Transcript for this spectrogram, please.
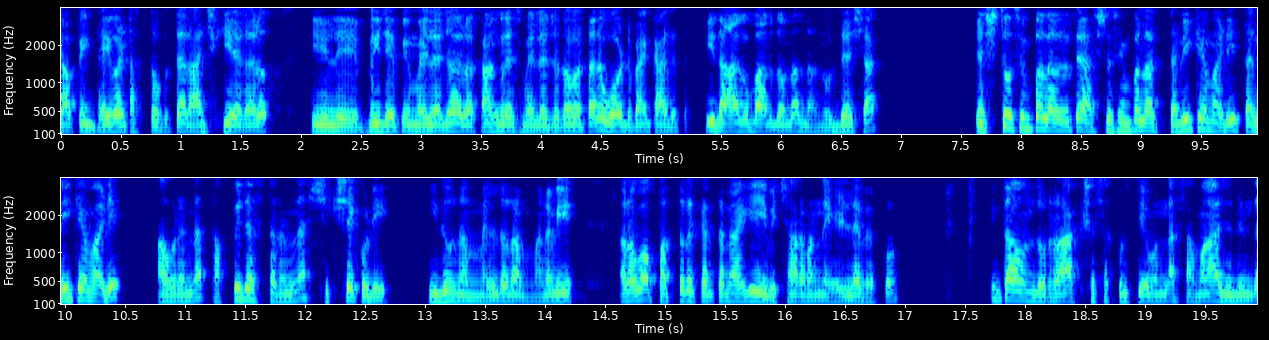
ಟಾಪಿಕ್ ಡೈವರ್ಟ್ ಆಗ್ತಾ ಹೋಗುತ್ತೆ. ರಾಜಕೀಯಗಳು, ಇಲ್ಲಿ ಬಿಜೆಪಿ ಮೈಲೇಜೋ ಇಲ್ಲ ಕಾಂಗ್ರೆಸ್ ಮೈಲೇಜೋ ತಗೋತಾರೆ, ವೋಟ್ ಬ್ಯಾಂಕ್ ಆಗುತ್ತೆ. ಇದಾಗಬಾರ್ದು ಅನ್ನೋದು ನನ್ನ ಉದ್ದೇಶ. ಎಷ್ಟು ಸಿಂಪಲ್ ಆಗುತ್ತೆ, ಅಷ್ಟು ಸಿಂಪಲ್ ಆಗಿ ತನಿಖೆ ಮಾಡಿ ತನಿಖೆ ಮಾಡಿ ಅವರನ್ನ ತಪ್ಪಿದಸ್ಥರನ್ನ ಶಿಕ್ಷೆ ಕೊಡಿ. ಇದು ನಮ್ಮೆಲ್ಲರ ಮನವಿ. ನಾನೊಬ್ಬ ಪತ್ರಕರ್ತನಾಗಿ ಈ ವಿಚಾರವನ್ನ ಹೇಳಲೇಬೇಕು. ಇಂಥ ಒಂದು ರಾಕ್ಷಸ ಕೃತ್ಯವನ್ನ ಸಮಾಜದಿಂದ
